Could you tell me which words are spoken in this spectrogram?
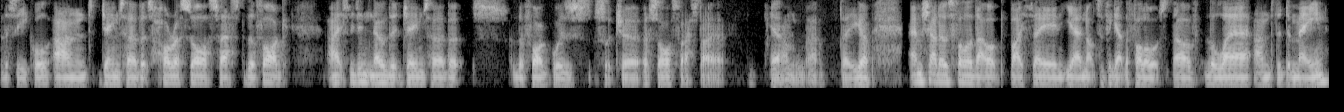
the sequel, and James Herbert's Horror Source Fest, The Fog. I actually didn't know that James Herbert's The Fog was such a, a source fest. I, yeah, um, uh, there you go. M Shadows followed that up by saying, yeah, not to forget the follow ups of The Lair and The Domain,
